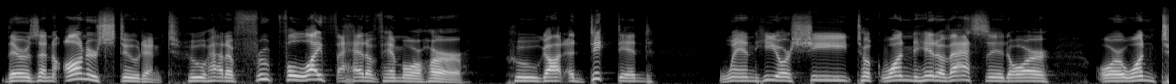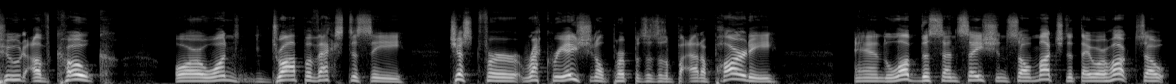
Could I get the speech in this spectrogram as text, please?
there's an honor student who had a fruitful life ahead of him or her who got addicted when he or she took one hit of acid or or one toot of coke or one drop of ecstasy just for recreational purposes at a party and loved the sensation so much that they were hooked. So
